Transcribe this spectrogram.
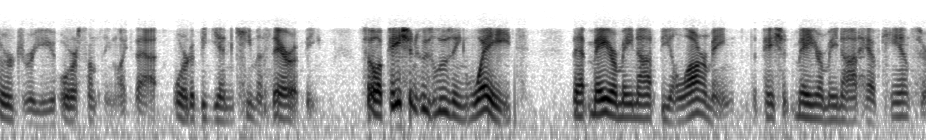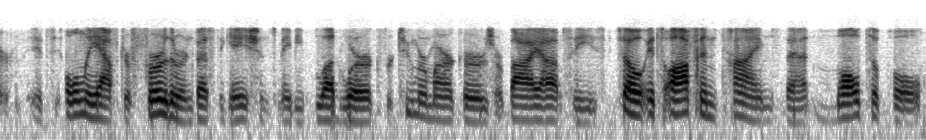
surgery or something like that, or to begin chemotherapy. So, a patient who's losing weight, that may or may not be alarming. The patient may or may not have cancer. It's only after further investigations, maybe blood work for tumor markers or biopsies. So, it's oftentimes that multiple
